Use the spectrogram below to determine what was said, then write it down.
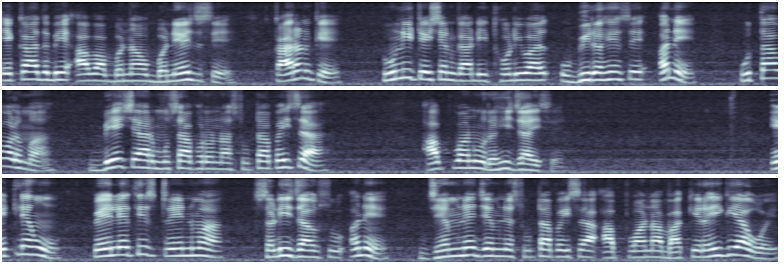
એકાદ બે આવા બનાવ બને જ છે, કારણ કે ટૂની સ્ટેશન ગાડી થોડીવાર ઊભી રહે છે અને ઉતાવળમાં બે ચાર મુસાફરોના છૂટા પૈસા આપવાનું રહી જાય છે. એટલે હું પહેલેથી જ ટ્રેનમાં સડી જાઉં છું અને જેમને જેમને છૂટા પૈસા આપવાના બાકી રહી ગયા હોય,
